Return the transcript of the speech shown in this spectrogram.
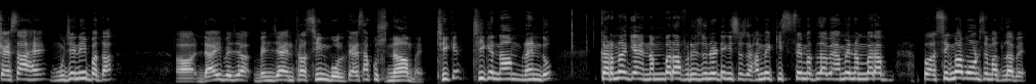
कैसा है, मुझे नहीं पता। डाई बेजा बेंजा एंथ्रासीन बोलते हैं, ऐसा कुछ नाम है, ठीक है? ठीक है, नाम रहने दो। करना क्या है? नंबर ऑफ़ रिजोनेटिंग स्ट्रक्चर हमें किससे मतलब है? हमें नंबर ऑफ़ सिग्मा बॉन्ड से मतलब है।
